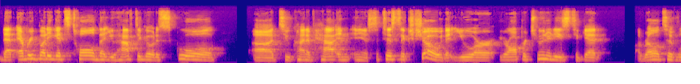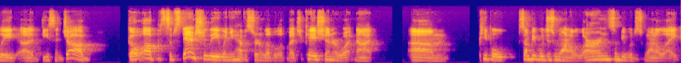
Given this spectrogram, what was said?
That everybody gets told that you have to go to school uh, to kind of have in, in statistics show that you are your opportunities to get a relatively uh, decent job go up substantially when you have a certain level of education or whatnot. Um, people some people just want to learn some people just want to like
